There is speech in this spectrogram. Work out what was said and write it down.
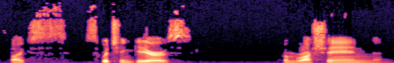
It's like s- switching gears from rushing and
